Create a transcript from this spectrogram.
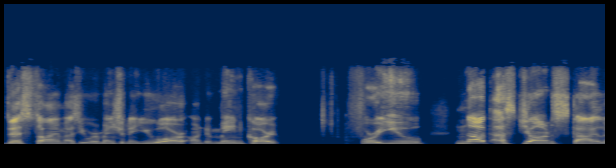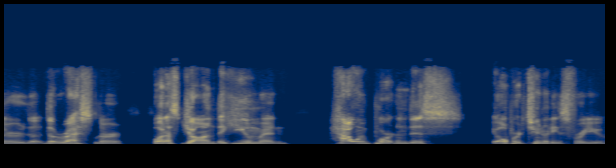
This time, as you were mentioning, you are on the main card. For you, not as John Skyler, the, the wrestler, but as John the human how important this opportunity is for you?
